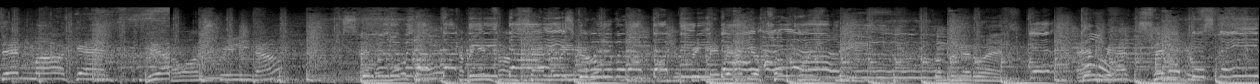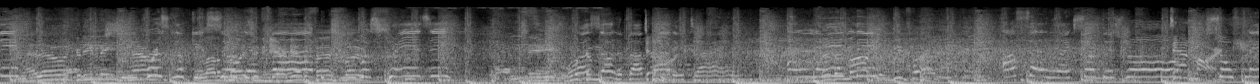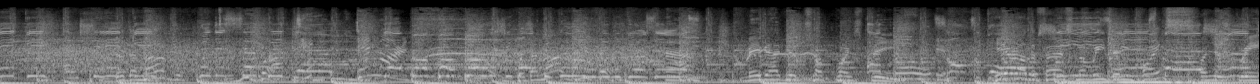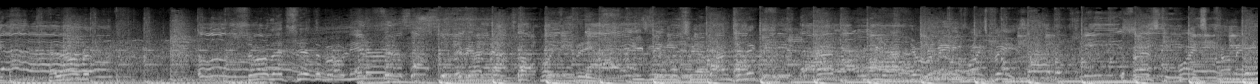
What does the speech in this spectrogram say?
Denmark and here on screen now. And then also coming in from San Marino on your screen. May we have your top points, please, from the Netherlands. And we have Tim. Hello and good evening, Harry. A lot of noise in here. Here are the first votes. See, welcome Denmark. to Denmark. Before. I felt like something's wrong. Denmark. So flaky and shaky. Denmark. When they with the girls, it was Maybe have your top points, please. it's hard to go. Here are the first Norwegian points on your screen. Hello. So let's hear the Bolinas. Maybe have your top points, please. Evening to Angelique. Kurt, we have your remaining points, please. The first points coming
